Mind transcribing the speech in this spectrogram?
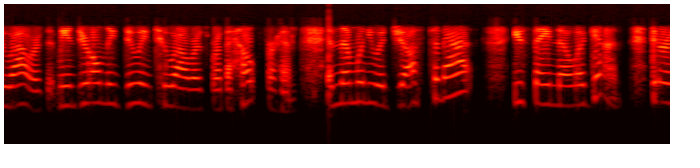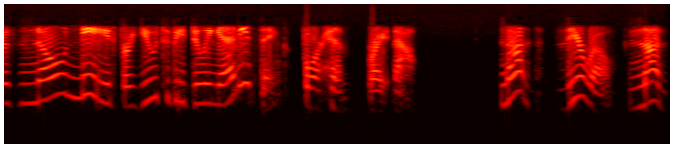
two hours. It means you're only doing two hours worth of help for him. And then when you adjust to that, you say no again. There is no need for you to be doing anything for him right now. None. Zero. None.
